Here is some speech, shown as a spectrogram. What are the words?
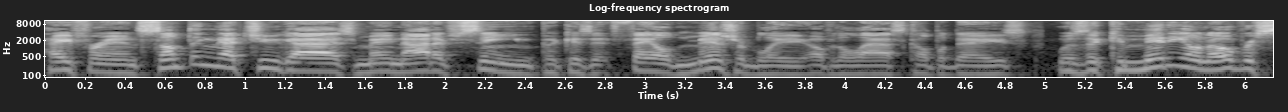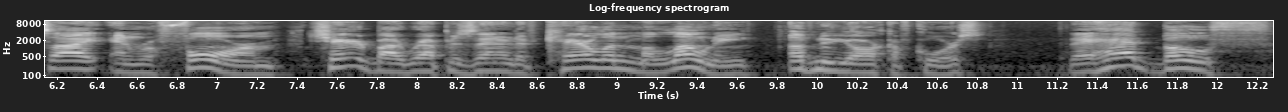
Hey friends, something that you guys may not have seen because it failed miserably over the last couple days was the Committee on Oversight and Reform, chaired by Representative Carolyn Maloney of New York, of course. They had both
